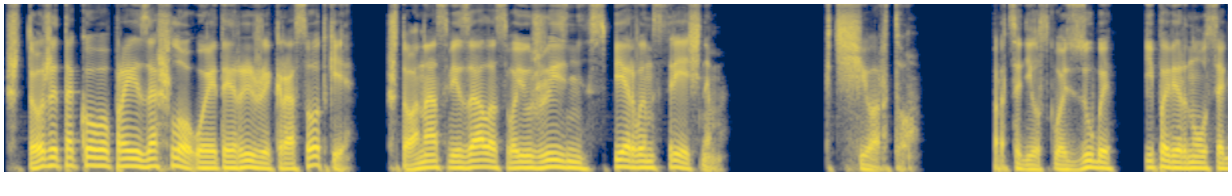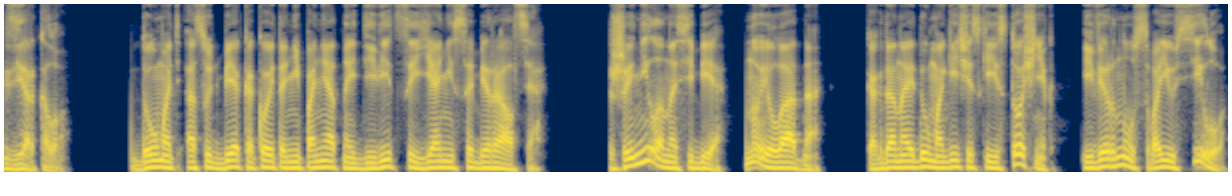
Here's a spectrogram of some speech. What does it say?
Что же такого произошло у этой рыжей красотки, что она связала свою жизнь с первым встречным? К черту! Процедил сквозь зубы и повернулся к зеркалу. Думать о судьбе какой-то непонятной девицы я не собирался. Женила на себе, ну и ладно. Когда найду магический источник и верну свою силу,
